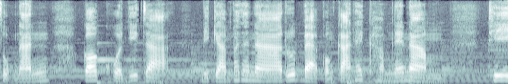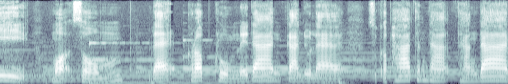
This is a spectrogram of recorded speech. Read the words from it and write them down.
สุขนั้น ก็ควรที่จะมีการพัฒนารูปแบบของการให้คำแนะนำที่เหมาะสมและครอบคลุมในด้านการดูแลสุขภาพทั้งทางด้าน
